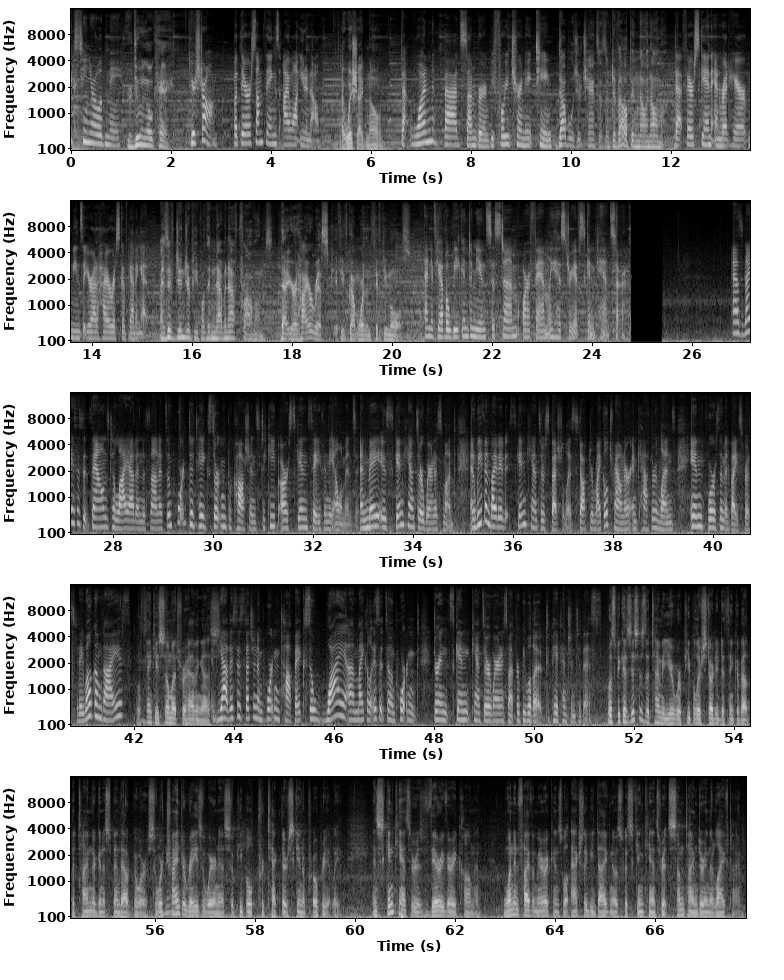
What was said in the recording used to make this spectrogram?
16 year old me. You're doing okay. You're strong. But there are some things I want you to know. I wish I'd known. That one bad sunburn before you turn 18 doubles your chances of developing melanoma. That fair skin and red hair means that you're at a higher risk of getting it. As if ginger people didn't have enough problems. That you're at higher risk if you've got more than 50 moles. And if you have a weakened immune system or a family history of skin cancer. As nice as it sounds to lie out in the sun, it's important to take certain precautions to keep our skin safe in the elements. And May is Skin Cancer Awareness Month, and we've invited skin cancer specialists Dr. Michael Trauner and Catherine Lenz in for some advice for us today. Welcome, guys. Well, thank you so much for having us. Yeah, this is such an important topic. So why, uh, Michael, is it so important during Skin Cancer Awareness Month for people to, to pay attention to this? Well, it's because this is the time of year where people are starting to think about the time they're going to spend outdoors. So mm -hmm. we're mm-hmm. trying to raise awareness so people protect their skin appropriately. And skin cancer is very, very common. One in five Americans will actually be diagnosed with skin cancer at some time during their lifetime.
